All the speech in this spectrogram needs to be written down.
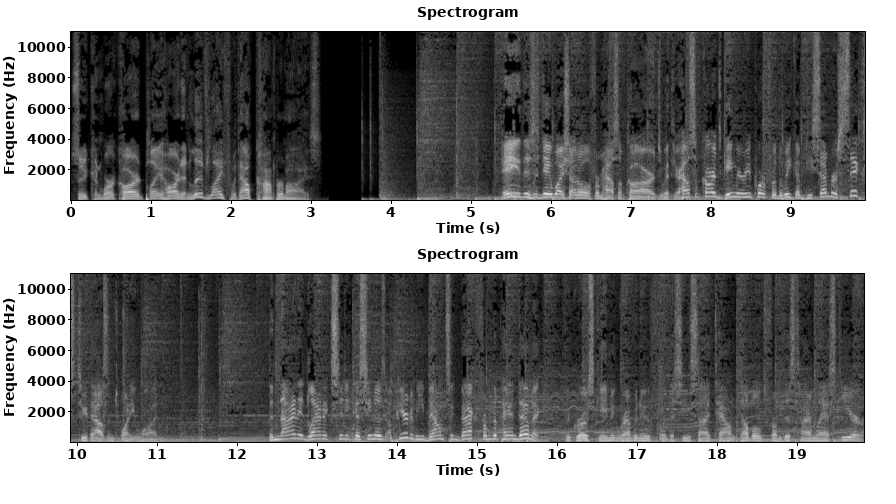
so you can work hard, play hard, and live life without compromise. Hey, this is Dave Weishaupt from House of Cards with your House of Cards gaming report for the week of December 6, 2021. The nine Atlantic City casinos appear to be bouncing back from the pandemic. The gross gaming revenue for the seaside town doubled from this time last year.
